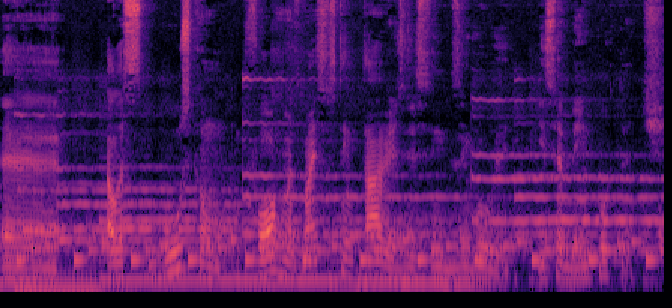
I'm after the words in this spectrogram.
É, elas buscam formas mais sustentáveis de se desenvolver. Isso é bem importante.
